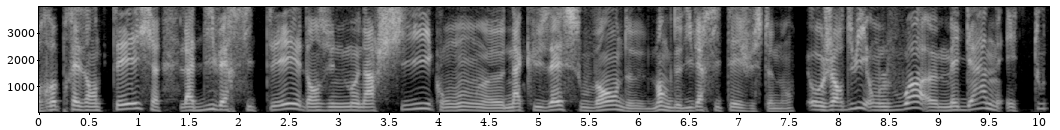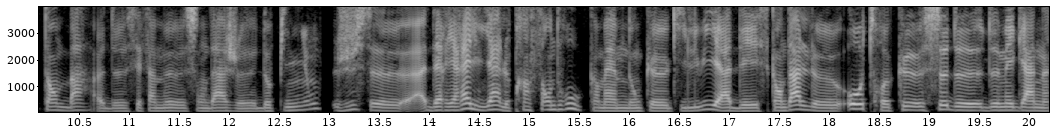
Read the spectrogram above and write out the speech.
représenter la diversité dans une monarchie qu'on euh, accusait souvent de manque de diversité, justement. Aujourd'hui, on le voit, euh, Meghan est tout en bas de ces fameux sondages d'opinion. Juste euh, derrière elle, il y a le prince Andrew, quand même, donc qui lui a des scandales autres que ceux de, de Meghan.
